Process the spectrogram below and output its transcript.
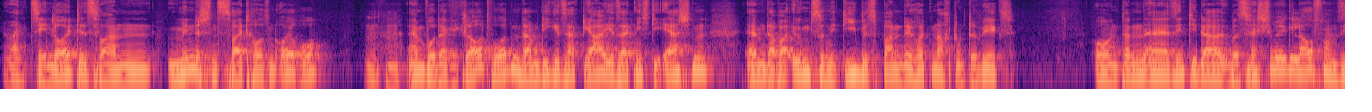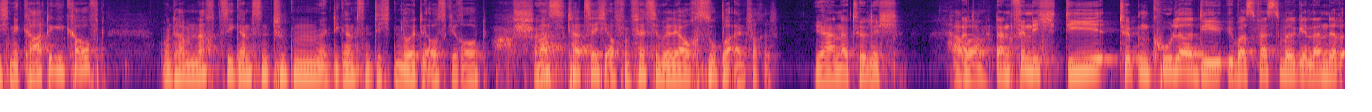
wir waren zehn Leute, es waren mindestens 2000 Euro, mhm. ähm, wo da geklaut wurden. Da haben die gesagt, ja, ihr seid nicht die Ersten. Ähm, da war irgend so eine Diebesbande heute Nacht unterwegs. Und dann äh, sind die da übers Festival gelaufen, haben sich eine Karte gekauft und haben nachts die ganzen Typen, die ganzen dichten Leute ausgeraubt. Oh, was tatsächlich auf dem Festival ja auch super einfach ist. Ja, natürlich. Aber also, dann finde ich die Typen cooler, die übers Festivalgelände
